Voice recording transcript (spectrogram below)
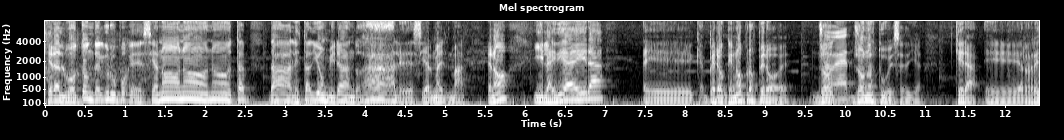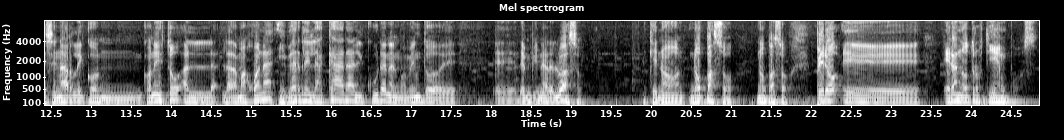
que era el botón del grupo, que decía, no, no, no, está, dale, está Dios mirando, dale, decía el mal, ¿no? Y la idea era, eh, pero que no prosperó, ¿eh? Yo, yo no estuve ese día que era eh, rellenarle con, esto a la, dama Juana y verle la cara al cura en el momento de, eh, de empinar el vaso. Que no, no pasó, no pasó. Pero eh, eran otros tiempos.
